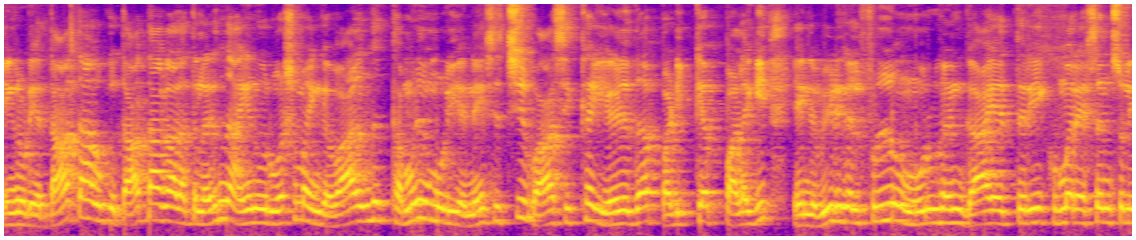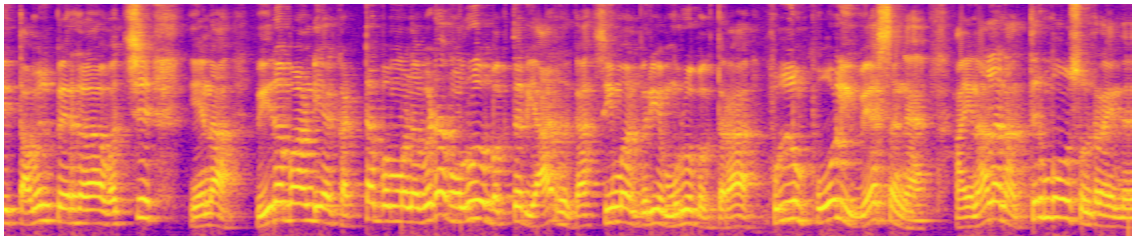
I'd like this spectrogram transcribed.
எங்களுடைய தாத்தாவுக்கு தாத்தா காலத்திலேருந்து ஐநூறு வருஷமாக இங்கே வாழ்ந்து தமிழ் மொழியை நேசித்து வாசிக்க எழுத படிக்க பழகி எங்கள் வீடுகள் ஃபுல்லும் முருகன் காயத்ரி குமரேசன் சொல்லி தமிழ் பெயர்களா வச்சு ஏன்னா வீரபாண்டிய கட்டபொம்மனை விட முருக பக்தர் யார் இருக்கா? சீமான் பெரிய முருக பக்தரா ஃபுல்லும் போலி வேஷங்க. அதனால நான் திரும்பவும் சொல்றேன் இந்த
